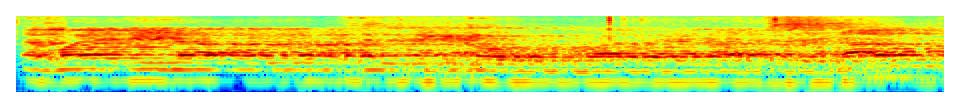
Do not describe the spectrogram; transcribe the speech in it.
a maioria das electoras do Senado.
